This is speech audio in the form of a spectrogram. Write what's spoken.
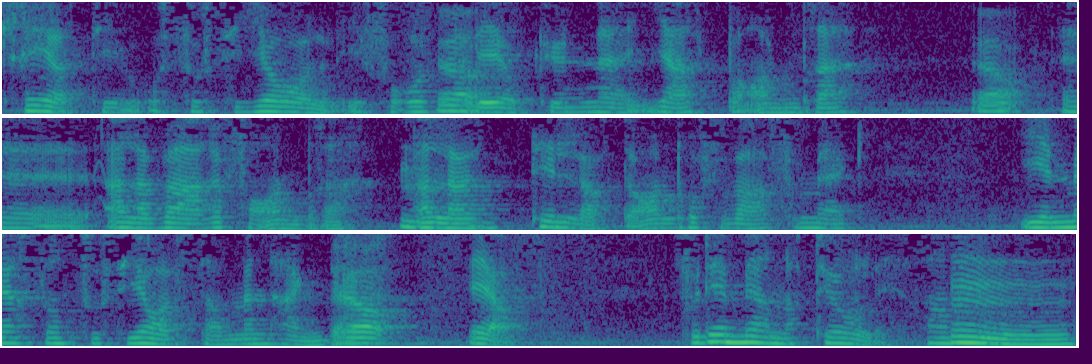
kreativ og sosial i forhold til Ja. det å kunne hjelpe andre, Ja. eh, eller være for andre, Mm. eller tillate andre å få være for meg, i en mer sånn sosial sammenheng. Der. Ja. Ja. For det er mer naturlig. sant? Mm.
